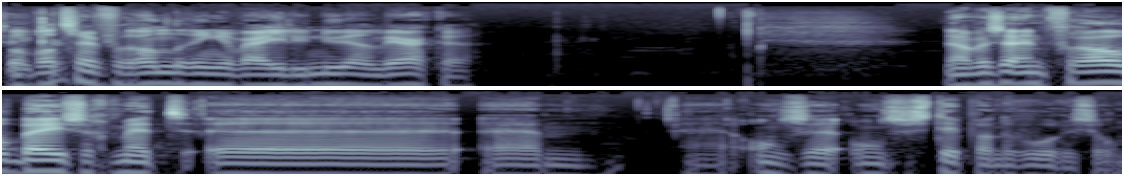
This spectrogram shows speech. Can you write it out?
Maar wat zijn veranderingen waar jullie nu aan werken? Nou, we zijn vooral bezig met um, onze, onze stip aan de horizon.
